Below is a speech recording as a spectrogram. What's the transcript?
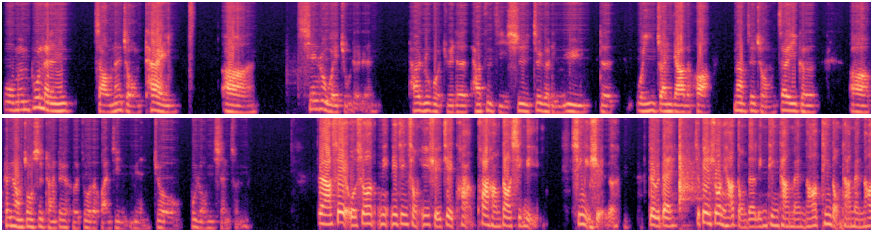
我们不能找那种太啊、呃、先入为主的人。他如果觉得他自己是这个领域的唯一专家的话，那这种在一个啊、呃、非常重视团队合作的环境里面，就不容易生存。对啊，所以我说你你已经从医学界跨跨行到心理心理学了。对不对？就变成说，你要懂得聆听他们，然后听懂他们，然后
